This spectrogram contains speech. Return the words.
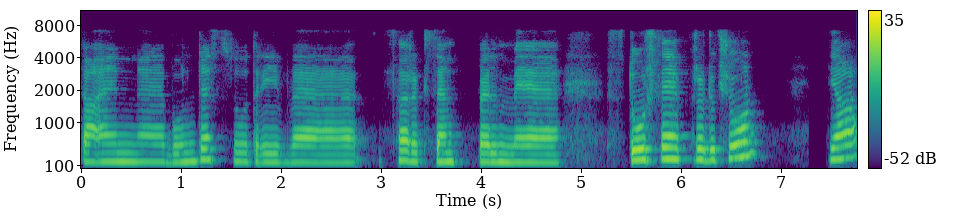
tar en eh, bonde som driver f.eks. med storfeproduksjon, ja,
